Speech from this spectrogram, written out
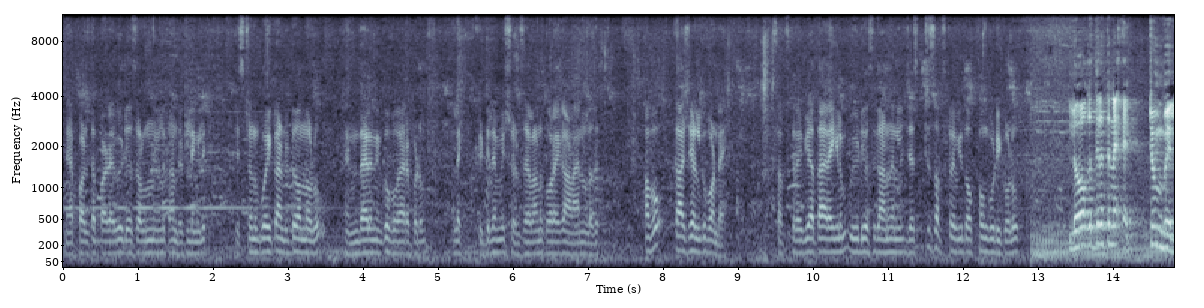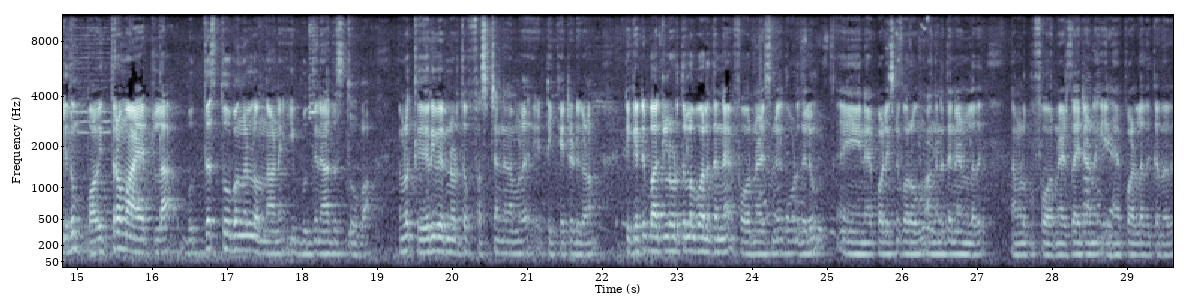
നേപ്പാളത്തെ പഴയ വീഡിയോസുകളൊന്നും നിങ്ങൾ കണ്ടിട്ടില്ലെങ്കിൽ ജസ്റ്റ് ഒന്ന് പോയി കണ്ടിട്ട് വന്നോളൂ. എന്തായാലും നിങ്ങൾക്ക് ഉപകാരപ്പെടും. അല്ല കിട്ടിലും വിഷ്വൽസുകളാണ് കുറേ കാണാനുള്ളത്. അപ്പോൾ കാഴ്ചകൾക്ക് പോണ്ടേ? സബ്സ്ക്രൈബ് ചെയ്യാത്ത ആരെങ്കിലും വീഡിയോസ് കാണുന്നുണ്ടെങ്കിൽ ജസ്റ്റ് സബ്സ്ക്രൈബ് ചെയ്ത് ഒപ്പം കൂടിക്കോളൂ. ലോകത്തിലെ തന്നെ ഏറ്റവും വലുതും പവിത്രമായിട്ടുള്ള ബുദ്ധസ്തൂപങ്ങളിൽ ഒന്നാണ് ഈ ബുദ്ധനാഥ സ്തൂപ. നമ്മൾ കയറി വരുന്നിടത്ത് ഫസ്റ്റ് തന്നെ നമ്മൾ ടിക്കറ്റ് എടുക്കണം. ടിക്കറ്റ് ബാക്കിയുള്ളിടത്തുള്ള പോലെ തന്നെ ഫോറിനേഴ്സിന് കൂടുതലും ഈ നേപ്പാളീസിന് കുറവും അങ്ങനെ തന്നെയാണുള്ളത് നമ്മളിപ്പോൾ ഫോറിനേഴ്സായിട്ടാണ് ഈ നേപ്പാളിൽ നിൽക്കുന്നത്.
